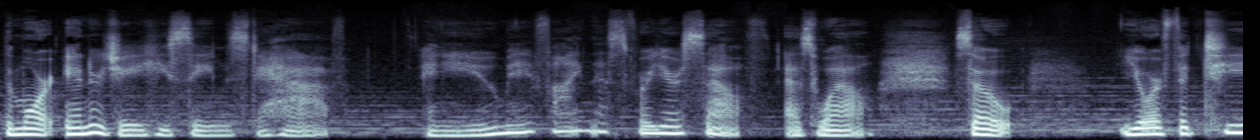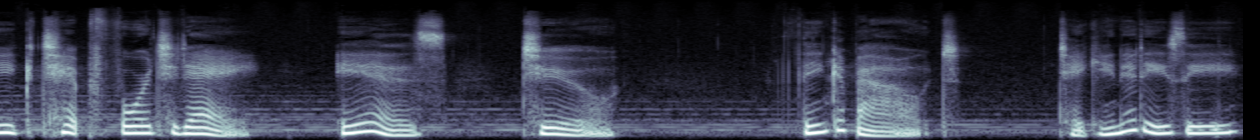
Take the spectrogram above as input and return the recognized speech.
the more energy he seems to have. And you may find this for yourself as well. So, your fatigue tip for today is to think about taking it easy,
